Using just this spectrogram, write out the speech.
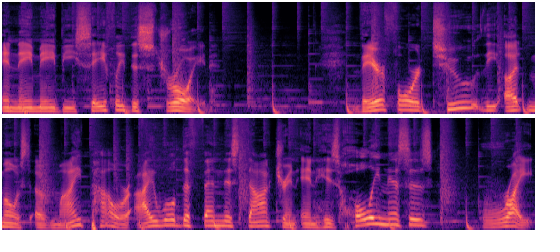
and they may be safely destroyed. Therefore, to the utmost of my power, I will defend this doctrine and His Holiness's right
